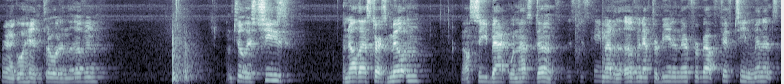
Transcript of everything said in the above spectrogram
We're going to go ahead and throw it in the oven until this cheese and all that starts melting. And I'll see you back when that's done. This just came out of the oven after being in there for about 15 minutes.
